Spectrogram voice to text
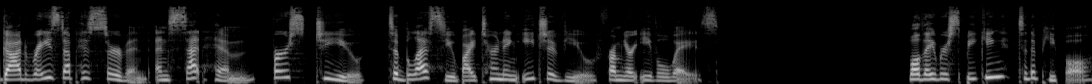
God raised up his servant and set him first to you to bless you by turning each of you from your evil ways. While they were speaking to the people,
